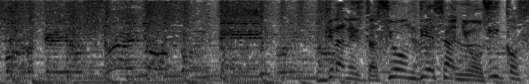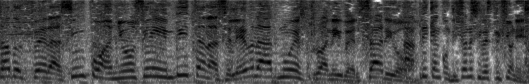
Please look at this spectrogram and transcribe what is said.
porque yo sueño contigo. Gran Estación 10 años y Costado Esfera 5 años se invitan a celebrar nuestro aniversario. Aplican condiciones y restricciones.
